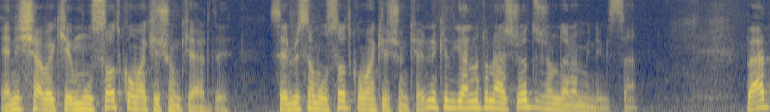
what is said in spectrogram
یعنی شبکه موساد کمکشون کرده. سرویس موساد کمکشون اینه که دیگه الان تو نشریاتشون دارن می‌نویسن. بعد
